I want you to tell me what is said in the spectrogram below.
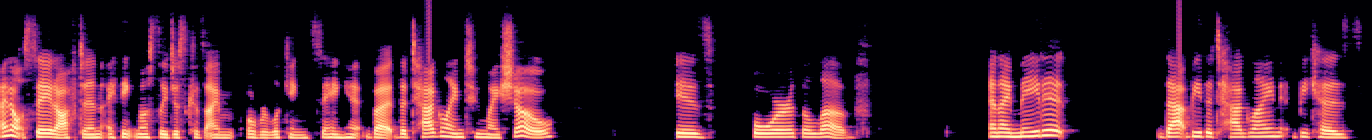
I don't say it often, I think mostly just because I'm overlooking saying it, but the tagline to my show is for the love. And I made it that be the tagline because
